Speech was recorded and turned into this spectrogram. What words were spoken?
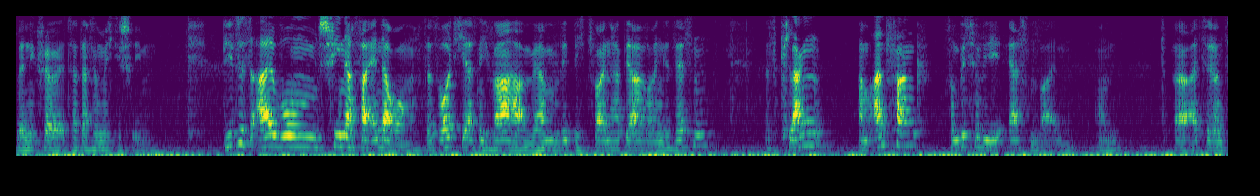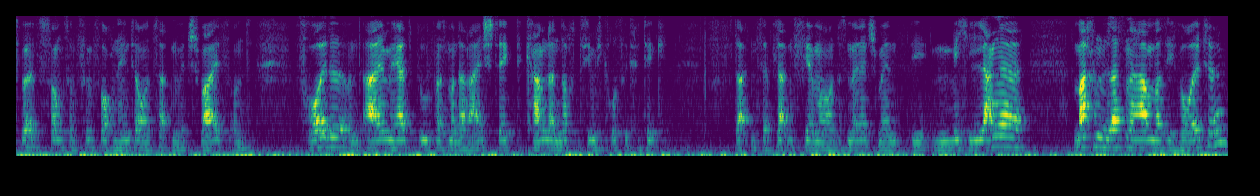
Lenny Kravitz hat er für mich geschrieben. Dieses Album schrie nach Veränderung. Das wollte ich erst nicht wahrhaben. Wir haben wirklich zweieinhalb Jahre dran gesessen. Es klang am Anfang so ein bisschen wie die ersten beiden. Und äh, als wir dann zwölf Songs und fünf Wochen hinter uns hatten mit Schweiß und Freude und allem Herzblut, was man da reinsteckt, kam dann doch ziemlich große Kritik seitens der Plattenfirma und des Managements, die mich lange machen lassen haben, was ich wollte.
